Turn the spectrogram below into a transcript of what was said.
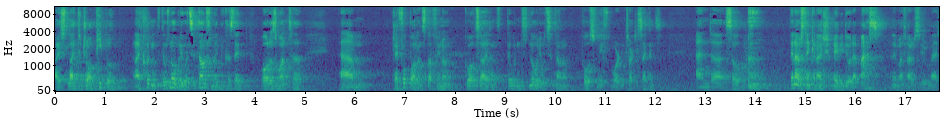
I used to like to draw people, and I couldn't, there was nobody would sit down for me because they'd always want to um, play football and stuff, you know, go outside, and they wouldn't, nobody would sit down and pose for me for more than 30 seconds. And uh, so then I was thinking I should maybe do it at Mass, and then my father said, You're mad.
